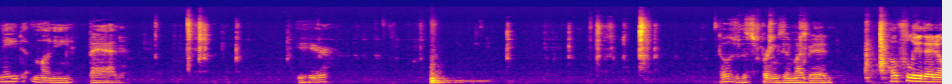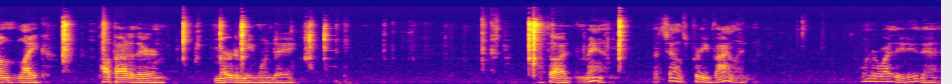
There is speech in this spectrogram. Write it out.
Need money bad. You hear? Those are the springs in my bed. Hopefully they don't like pop out of there and murder me one day. I thought, man, that sounds pretty violent. I wonder why they do that.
